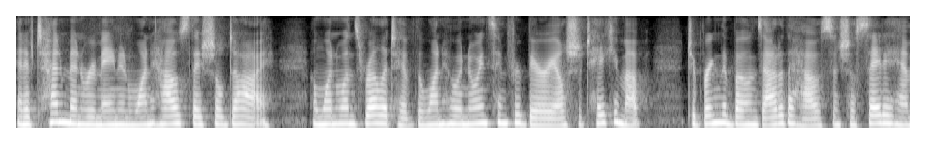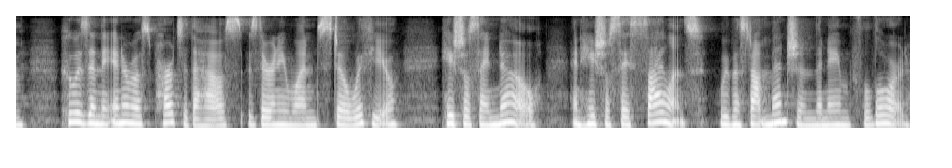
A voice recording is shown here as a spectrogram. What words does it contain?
And if ten men remain in one house, they shall die. And when one's relative, the one who anoints him for burial, shall take him up to bring the bones out of the house, and shall say to him, Who is in the innermost parts of the house? Is there anyone still with you? He shall say, No. And he shall say, Silence, we must not mention the name of the Lord.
